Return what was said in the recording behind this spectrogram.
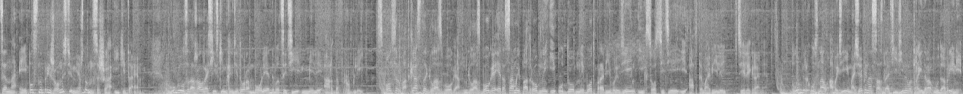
цен на Apple с напряженностью между США и Китаем. Google задолжал российским кредиторам более 20 миллиардов рублей. Спонсор подкаста Глаз Бога. Глаз Бога это самый подробный и удобный бот пробива людей, их соцсетей и автомобилей в Телеграме. Bloomberg узнал об идее Мазепина создать единого трейдера удобрений.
